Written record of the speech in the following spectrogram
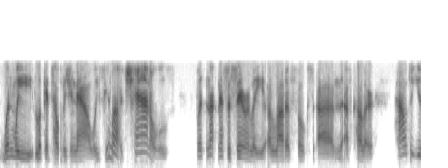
when we look at television now, we see a lot of channels, but not necessarily a lot of folks um, of color. How do you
